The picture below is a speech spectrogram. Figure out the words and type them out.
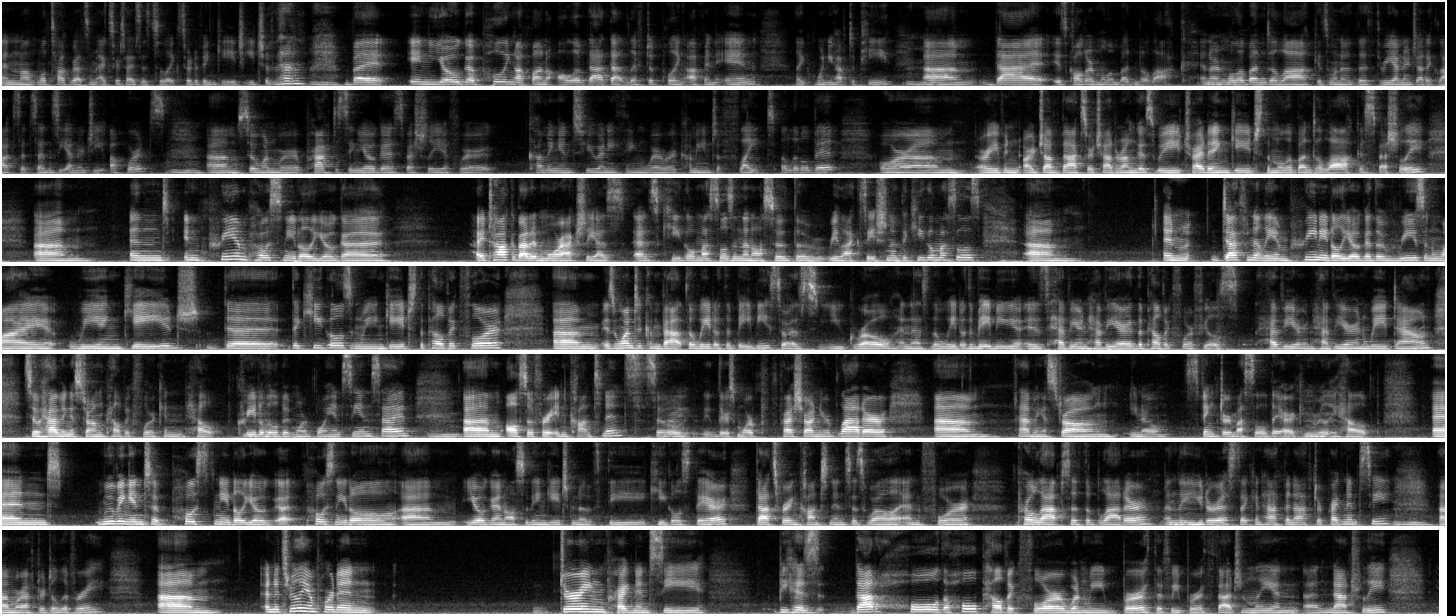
and I'll, we'll talk about some exercises to like sort of engage each of them. But in yoga, pulling up on all of that, that lift of pulling up and in, like when you have to pee, um, that is called our Mula Bandha lock. And our Mula Bandha lock is one of the three energetic locks that sends the energy upwards. Um, so when we're practicing yoga, especially if we're coming into anything where we're coming into flight a little bit, or um, or even our jump backs or chaturangas, we try to engage the Mula Bandha lock, especially. Um, and in pre and postnatal yoga, I talk about it more actually as as Kegel muscles, and then also the relaxation of the Kegel muscles. Um, and definitely in prenatal yoga, the reason why we engage the the Kegels and we engage the pelvic floor um, is one to combat the weight of the baby. So as you grow and as the weight of the baby is heavier and heavier, the pelvic floor feels heavier and heavier and weighed down. So having a strong pelvic floor can help create a little bit more buoyancy inside. Um, also for incontinence, so Right. there's more pressure on your bladder. Um, having a strong, you know, sphincter muscle there can really help. And moving into postnatal yoga, postnatal um, yoga, and also the engagement of the Kegels there. That's for incontinence as well, and for prolapse of the bladder and the uterus that can happen after pregnancy um, or after delivery. Um, and it's really important during pregnancy because that whole the whole pelvic floor when we birth if we birth vaginally and, and naturally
